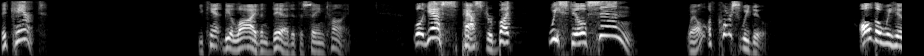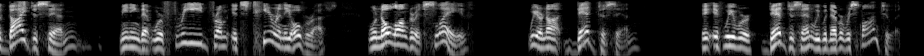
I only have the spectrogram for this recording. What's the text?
It can't. You can't be alive and dead at the same time. Well, yes, Pastor, but we still sin. Well, of course we do. Although we have died to sin, meaning that we're freed from its tyranny over us, we're no longer its slave, we are not dead to sin. If we were dead to sin, we would never respond to it.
